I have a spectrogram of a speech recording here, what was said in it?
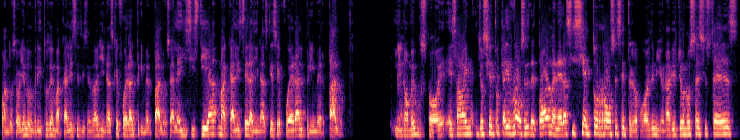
cuando se oyen los gritos de McAllister diciendo a Ginás que fuera al primer palo. O sea, le insistía McAllister a Ginás que se fuera al primer palo y no me gustó esa vaina. Yo siento que hay roces, de todas maneras sí siento roces entre los jugadores de Millonarios. Yo no sé si ustedes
